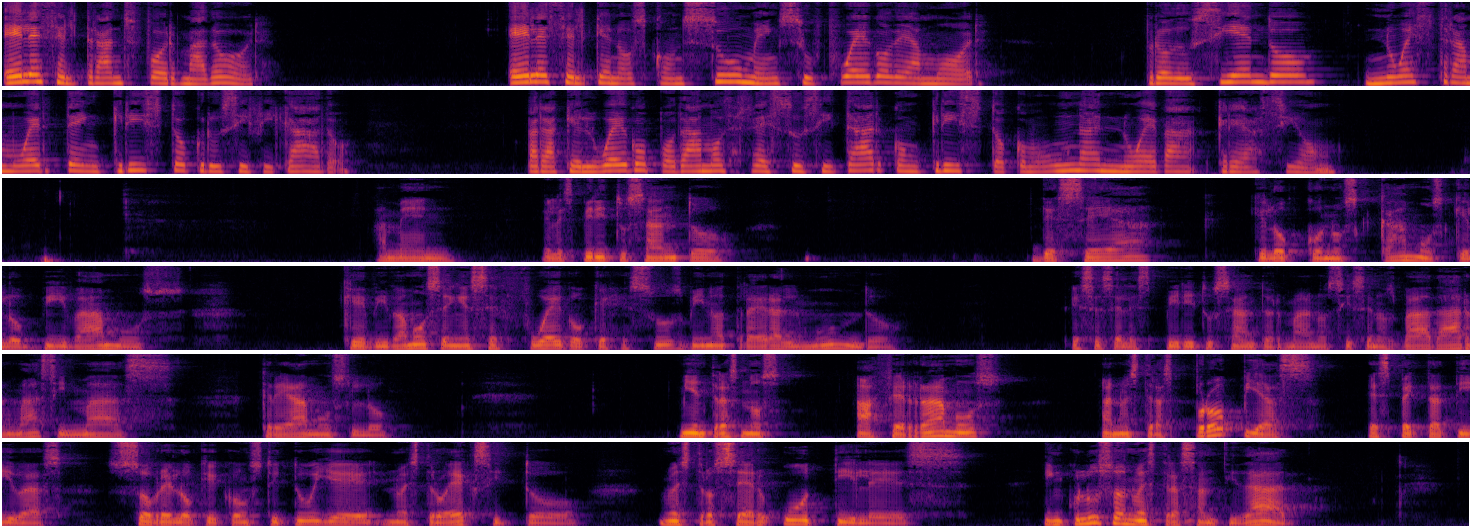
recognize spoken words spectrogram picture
Él es el transformador. Él es el que nos consume en su fuego de amor, produciendo nuestra muerte en Cristo crucificado, para que luego podamos resucitar con Cristo como una nueva creación. Amén. El Espíritu Santo desea que lo conozcamos, que lo vivamos, que vivamos en ese fuego que Jesús vino a traer al mundo. Ese es el Espíritu Santo, hermanos, y se nos va a dar más y más, creámoslo. Mientras nos aferramos a nuestras propias expectativas sobre lo que constituye nuestro éxito, nuestro ser útiles, incluso nuestra santidad,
